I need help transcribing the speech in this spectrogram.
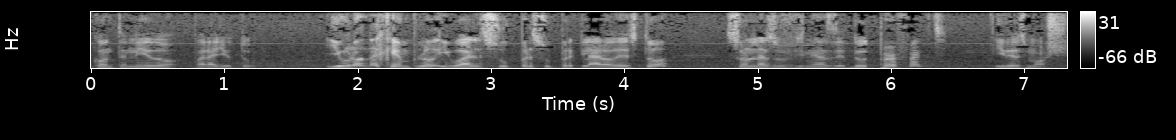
contenido para YouTube. Y uno de ejemplo igual súper, súper claro de esto son las oficinas de Dude Perfect y de Smosh.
